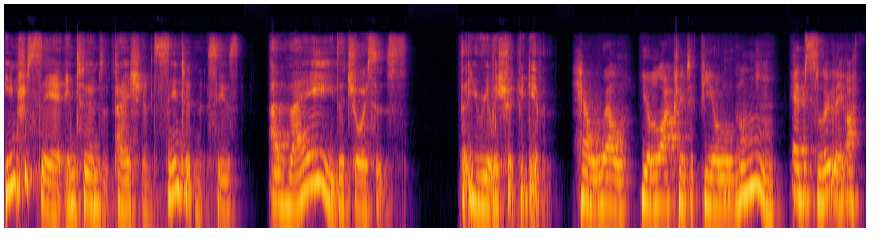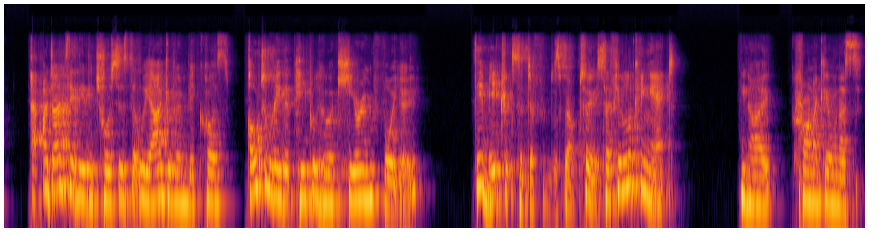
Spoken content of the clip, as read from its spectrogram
interest there in terms of patient centeredness is are they the choices that you really should be given? how well you're likely to feel or not. Hmm. Absolutely. I, I don't think they're the choices that we are given because ultimately the people who are caring for you, their metrics are different as well too. So if you're looking at, you know, chronic illness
